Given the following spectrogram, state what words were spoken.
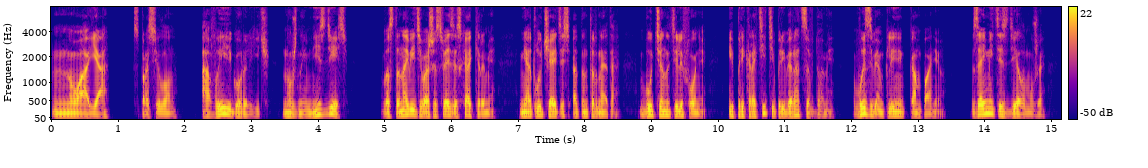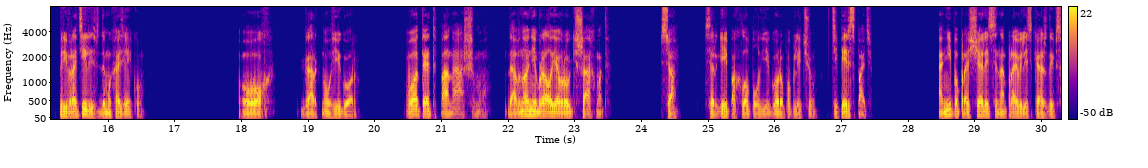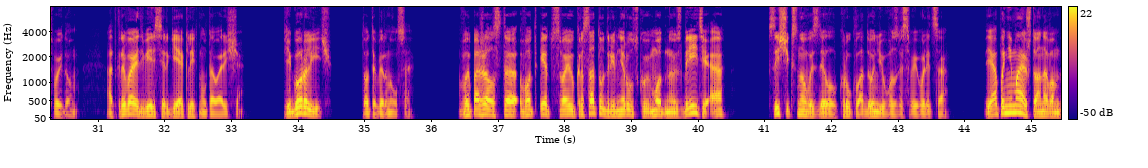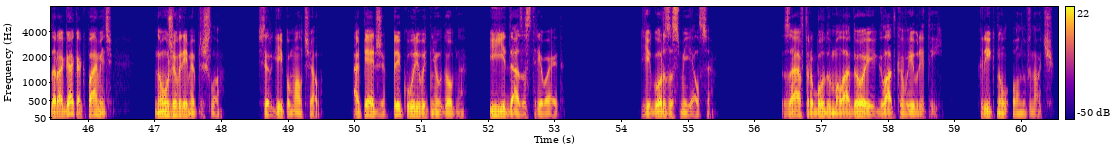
«Ну а я?» — спросил он. «А вы, Егор Ильич, нужны мне здесь. Восстановите ваши связи с хакерами, не отлучайтесь от интернета, будьте на телефоне и прекратите прибираться в доме. Вызовем клиник-компанию. Займитесь делом уже. Превратились в домохозяйку. «Ох», — гаркнул Егор. «Вот это по-нашему. Давно не брал я в руки шахмат». Все. Сергей похлопал Егора по плечу. «Теперь спать». Они попрощались и направились каждый в свой дом. Открывая дверь, Сергей окликнул товарища. «Егор Ильич, тот обернулся. «Вы, пожалуйста, вот эту свою красоту древнерусскую модную сберите, а?» Сыщик снова сделал круг ладонью возле своего лица. «Я понимаю, что она вам дорога, как память, но уже время пришло». Сергей помолчал. «Опять же, прикуривать неудобно. И еда застревает». Егор засмеялся. «Завтра буду молодой и гладко выбритый», — крикнул он в ночь.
